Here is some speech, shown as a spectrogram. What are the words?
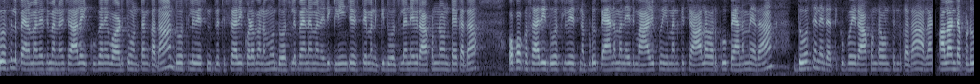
దోశల పేనం అనేది మనం చాలా ఎక్కువగానే వాడుతూ ఉంటాం కదా. దోశలు వేసిన ప్రతిసారి కూడా మనము దోశల పేనం అనేది క్లీన్ చేస్తే మనకి దోశలు అనేవి రాకుండా ఉంటాయి కదా. ఒక్కొక్కసారి దోశలు వేసినప్పుడు పేనం అనేది మాడిపోయి మనకి చాలా వరకు పేనం మీద దోశ అనేది అతికిపోయి రాకుండా ఉంటుంది కదా. అలా అలాంటప్పుడు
